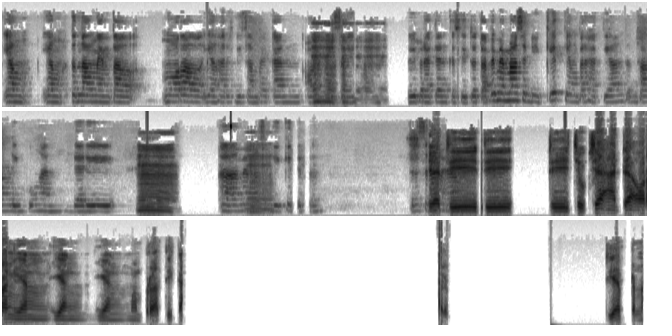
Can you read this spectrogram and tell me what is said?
yang yang tentang mental moral yang harus disampaikan oleh hmm, dosen itu. lebih perhatian ke situ. Tapi memang sedikit yang perhatian tentang lingkungan dari hmm. uh, memang hmm. sedikit itu. Terus ya di di di Jogja ada orang yang yang yang memperhatikan. Dia pernah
